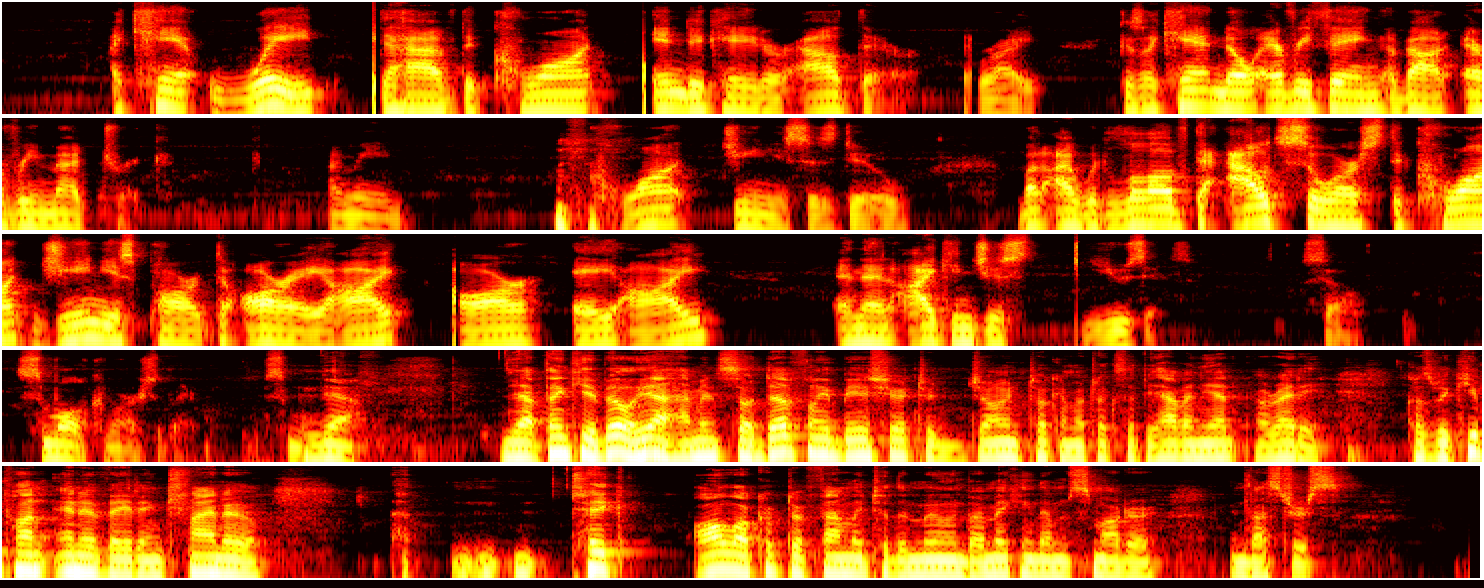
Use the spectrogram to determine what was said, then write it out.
I can't wait to have the quant indicator out there, right? Because I can't know everything about every metric. I mean, quant geniuses do, but I would love to outsource the quant genius part to RAI, RAI, and then I can just use it. So, small commercial there. Small. Yeah. Yeah, thank you, Bill. Yeah, I mean, so definitely be sure to join Token Metrics if you haven't yet already, because we keep on innovating, trying to uh, take all our crypto family to the moon by making them smarter investors.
